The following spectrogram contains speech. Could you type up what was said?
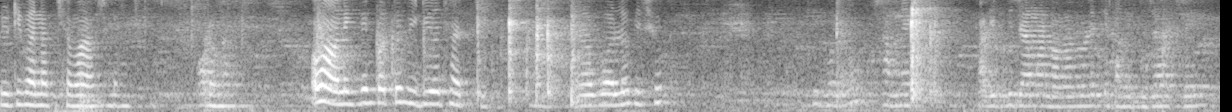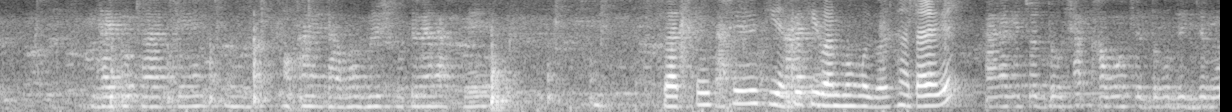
রুটি বানাচ্ছে মা আসবে ও মা, অনেকদিন পর তো ভিডিও ছাড়ছি। বলো কিছু। কি সামনে কালী পূজা আমার বাবার বাড়িতে কালী পূজা আছে ভাই ফোঁটা আছে ওখানে যাব বৃহস্পতিবার রাখবে তো আজকে হচ্ছে কি আছে? কি বার? মঙ্গলবার। হ্যাঁ তার আগে? তার আগে চোদ্দ শাক খাব চোদ্দ প্রদীপ দেবো।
